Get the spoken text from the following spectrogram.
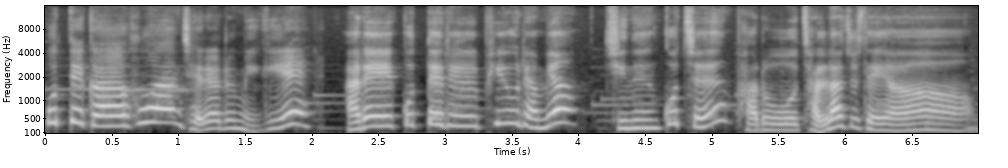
꽃대가 후한 제라늄이기에 아래의 꽃대를 피우려면 지는 꽃은 바로 잘라주세요.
